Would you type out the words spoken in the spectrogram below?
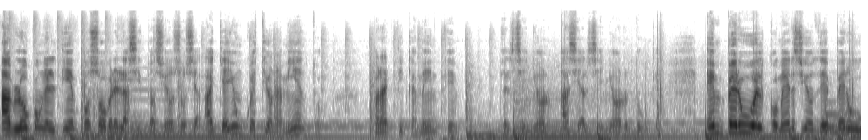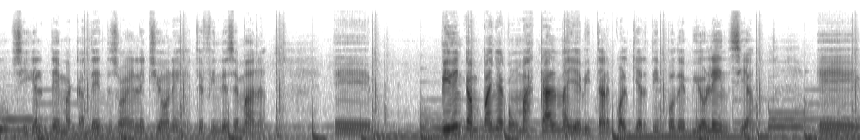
habló con el tiempo sobre la situación social. Aquí hay un cuestionamiento prácticamente del señor hacia el señor Duque. En Perú, el comercio de Perú sigue el tema candente, son elecciones este fin de semana. Eh, piden campaña con más calma y evitar cualquier tipo de violencia. Eh,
